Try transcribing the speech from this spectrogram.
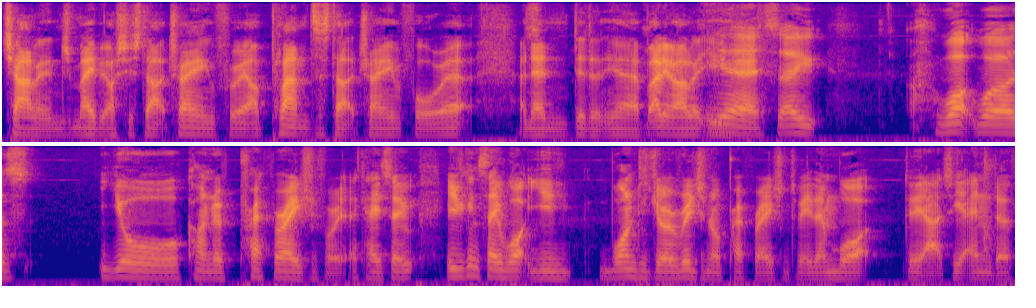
challenge. Maybe I should start training for it. I planned to start training for it, and then didn't. Yeah, but anyway, I'll let you. Yeah. So, what was your kind of preparation for it? Okay, so you can say what you wanted your original preparation to be, then what did it actually end up?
